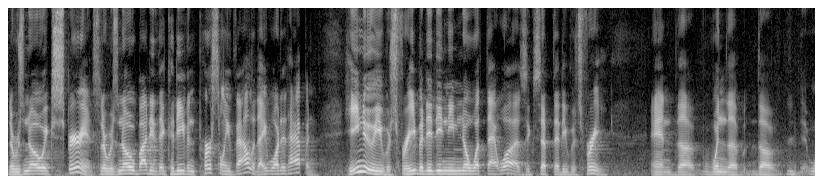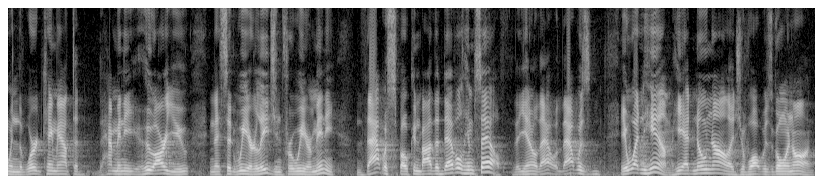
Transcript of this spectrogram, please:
There was no experience. There was nobody that could even personally validate what had happened. He knew he was free, but he didn't even know what that was, except that he was free. And the, when, the, the, when the word came out that how many, who are you? And they said, We are legion, for we are many that was spoken by the devil himself. You know, that, that was, it wasn't him. He had no knowledge of what was going on.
